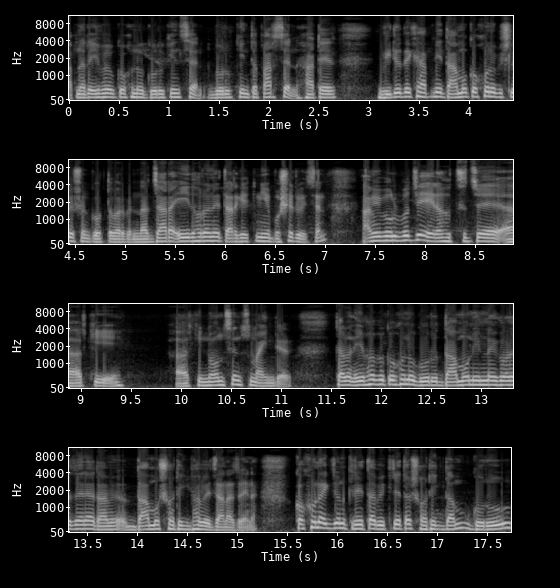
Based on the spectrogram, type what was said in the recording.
আপনারা এভাবে কখনো গরু কিনছেন? গরু কিনতে পারছেন? হাটের ভিডিও দেখে আপনি দামও কখনো বিশ্লেষণ করতে পারবেন না। যারা এই ধরনের টার্গেট নিয়ে বসে রয়েছেন, আমি বলব যে এরা হচ্ছে যে আর কি আর কি ননসেন্স মাইন্ডের কারণ এভাবে কখনো গরুর দামও নির্ণয় করা যায় না, দামে- দামও সঠিকভাবে জানা যায় না। কখনো একজন ক্রেতা বিক্রেতা সঠিক দাম গরু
